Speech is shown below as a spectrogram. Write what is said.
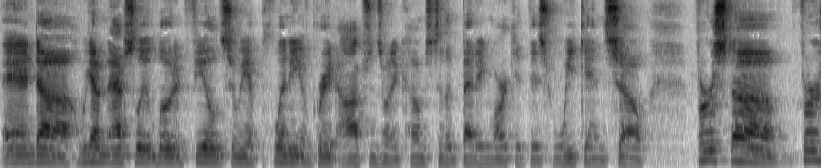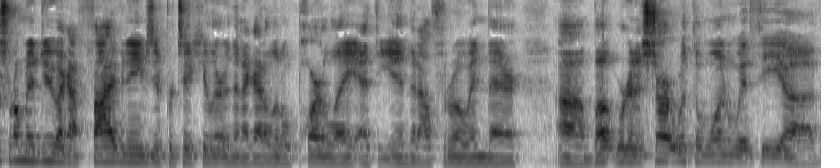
And uh, we got an absolutely loaded field, so we have plenty of great options when it comes to the betting market this weekend. So, First, uh, first, what I'm going to do, I got five names in particular, and then I got a little parlay at the end that I'll throw in there. Uh, but we're going to start with the one with the uh,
